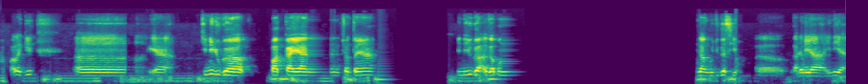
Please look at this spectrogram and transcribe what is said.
apa lagi eh, ya sini juga pakaian contohnya ini juga agak mengganggu juga sih eh, ada ya ini ya.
